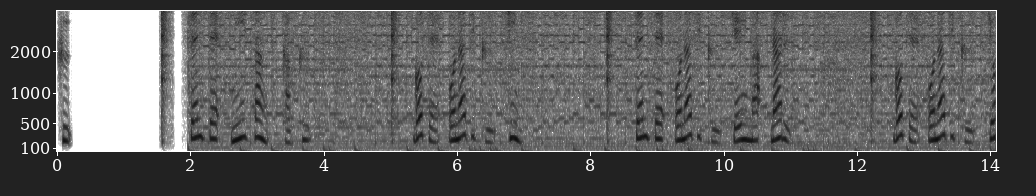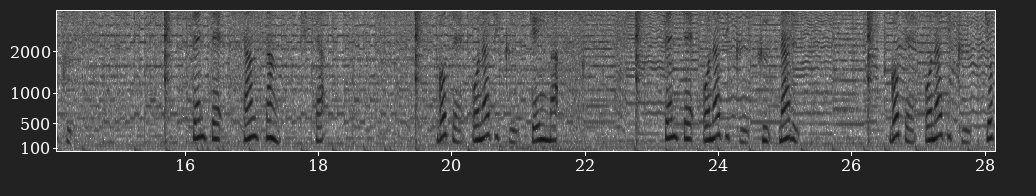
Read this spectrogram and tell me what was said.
歩。先手2三角。後手同じく金。先手同じく桂馬成後手同じく玉。先手3三飛車。後手同じく桂馬。先手同じく歩成後手同じく玉。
